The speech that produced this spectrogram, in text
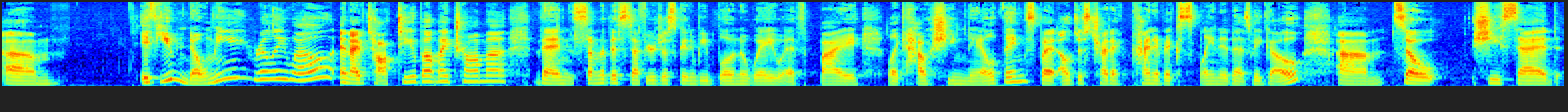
um if you know me really well and I've talked to you about my trauma, then some of this stuff you're just going to be blown away with by like how she nailed things. But I'll just try to kind of explain it as we go. Um, so she said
